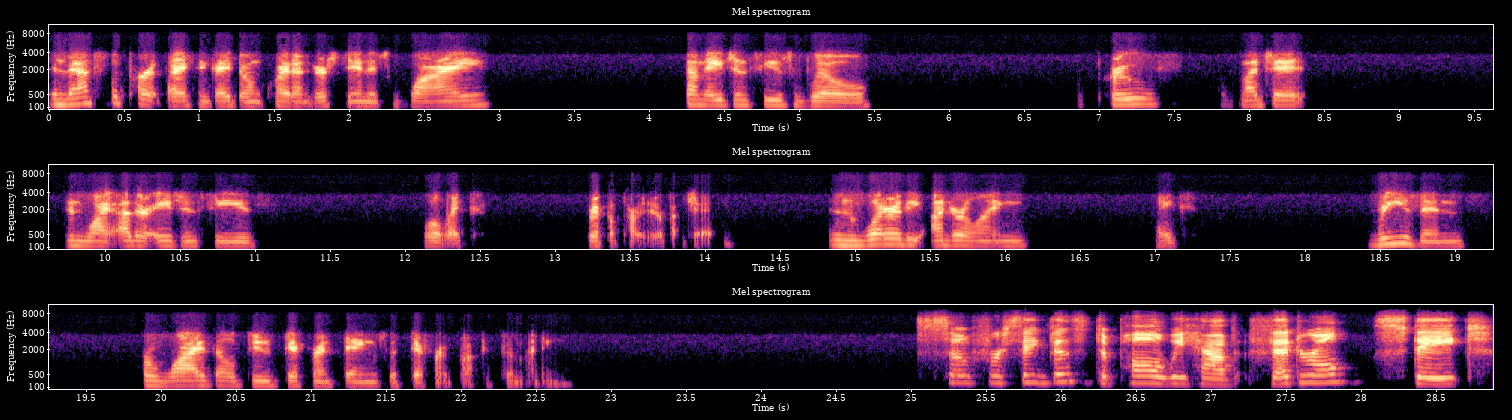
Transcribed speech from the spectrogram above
And that's the part that I think I don't quite understand is why some agencies will approve a budget and why other agencies will like rip apart your budget. And what are the underlying like reasons for why they'll do different things with different buckets of money? so for St. Vincent de Paul, we have federal, state,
